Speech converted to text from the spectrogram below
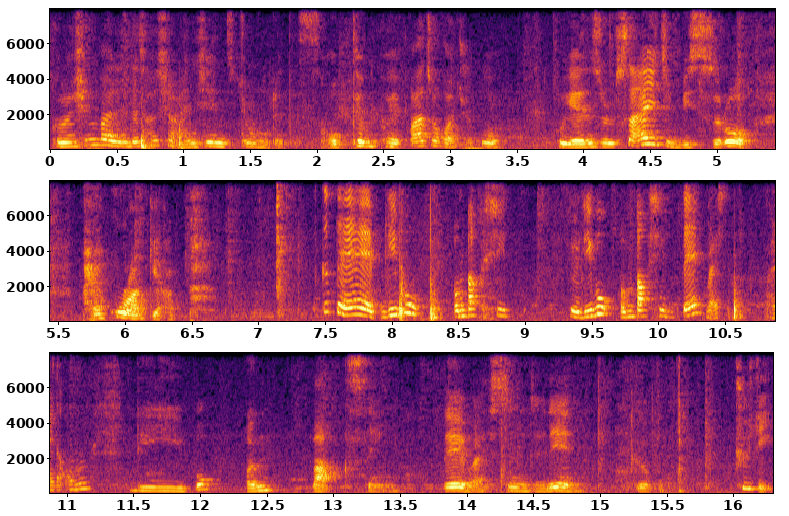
그런 신발인데 사실 안 신은 지 좀 오래됐어. 업템포에 빠져가지고 그 얘는 사이즈 미스로 발꼬락이 아파. 그때 Reebok unboxing 그 Reebok unboxing 때 말씀 아니 엄 Reebok unboxing 때 말씀드린 그 Fury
